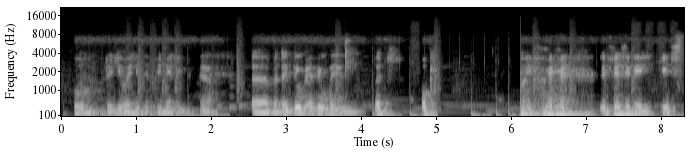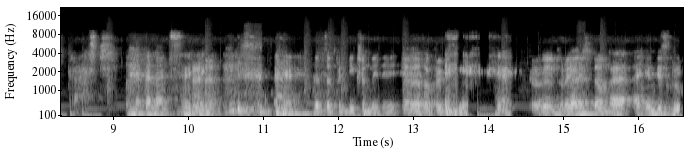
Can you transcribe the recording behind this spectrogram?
perform really well in the Premier League. Yeah. Uh, but I think I think they but okay. Definitely they get thrashed. Netherlands. That's a prediction by the way. Yeah. That's a prediction. We're going to write it down. Uh, in this group,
